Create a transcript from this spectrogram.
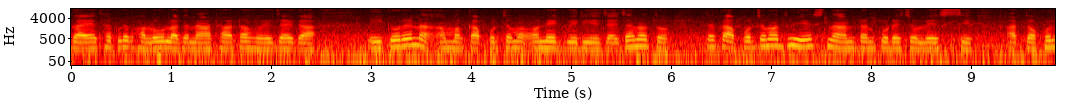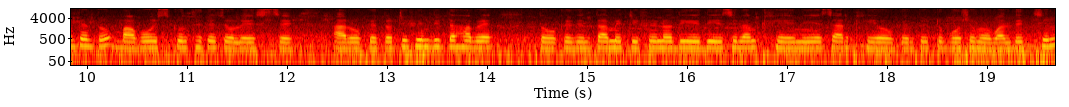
গায়ে থাকলে ভালোও লাগে না, আঠা আঠা হয়ে যায় গা। এই করে না আমার কাপড় জামা অনেক বেরিয়ে যায়, জানো তো? তো কাপড় জামা ধুয়ে স্নান টান করে চলে এসেছি। আর তখন কিন্তু বাবু স্কুল থেকে চলে এসছে। আর ওকে তো টিফিন দিতে হবে। তো ওকে কিন্তু আমি টিফিনও দিয়ে দিয়েছিলাম, খেয়ে নিয়েছে আর খেয়েও কিন্তু একটু বসে মোবাইল দেখছিল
